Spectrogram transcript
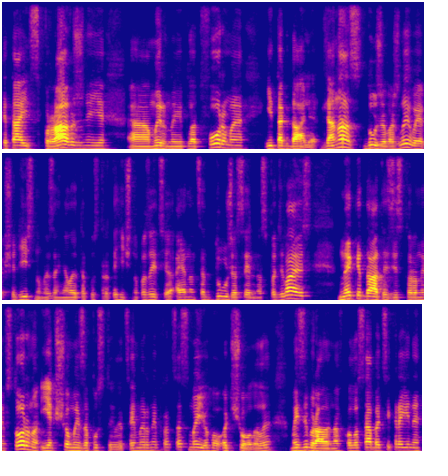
Китай, справжньої е, мирної платформи і так далі. Для нас дуже важливо, якщо дійсно ми зайняли таку стратегічну позицію, а я на це дуже сильно сподіваюсь, не кидати зі сторони в сторону. І якщо ми запустили цей мирний процес, ми його очолили, ми зібрали навколо себе ці країни,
